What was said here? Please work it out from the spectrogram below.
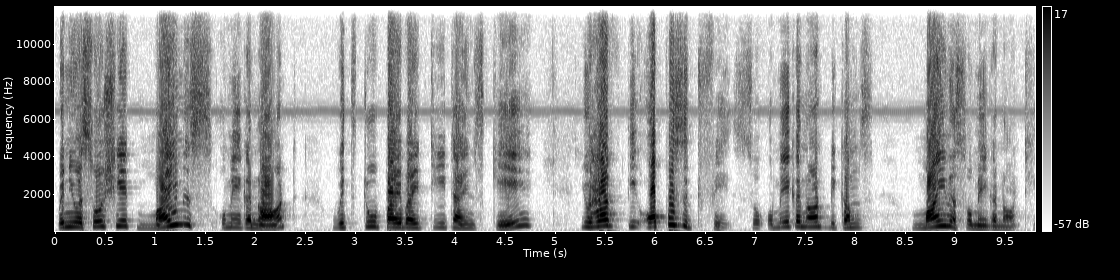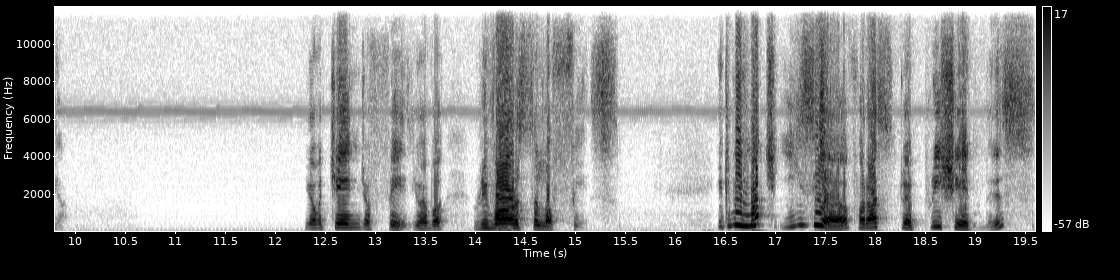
when you associate minus omega naught with 2 pi by t times k, you have the opposite phase. So, omega naught becomes minus omega naught here. You have a change of phase, you have a reversal of phase. It will be much easier for us to appreciate this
